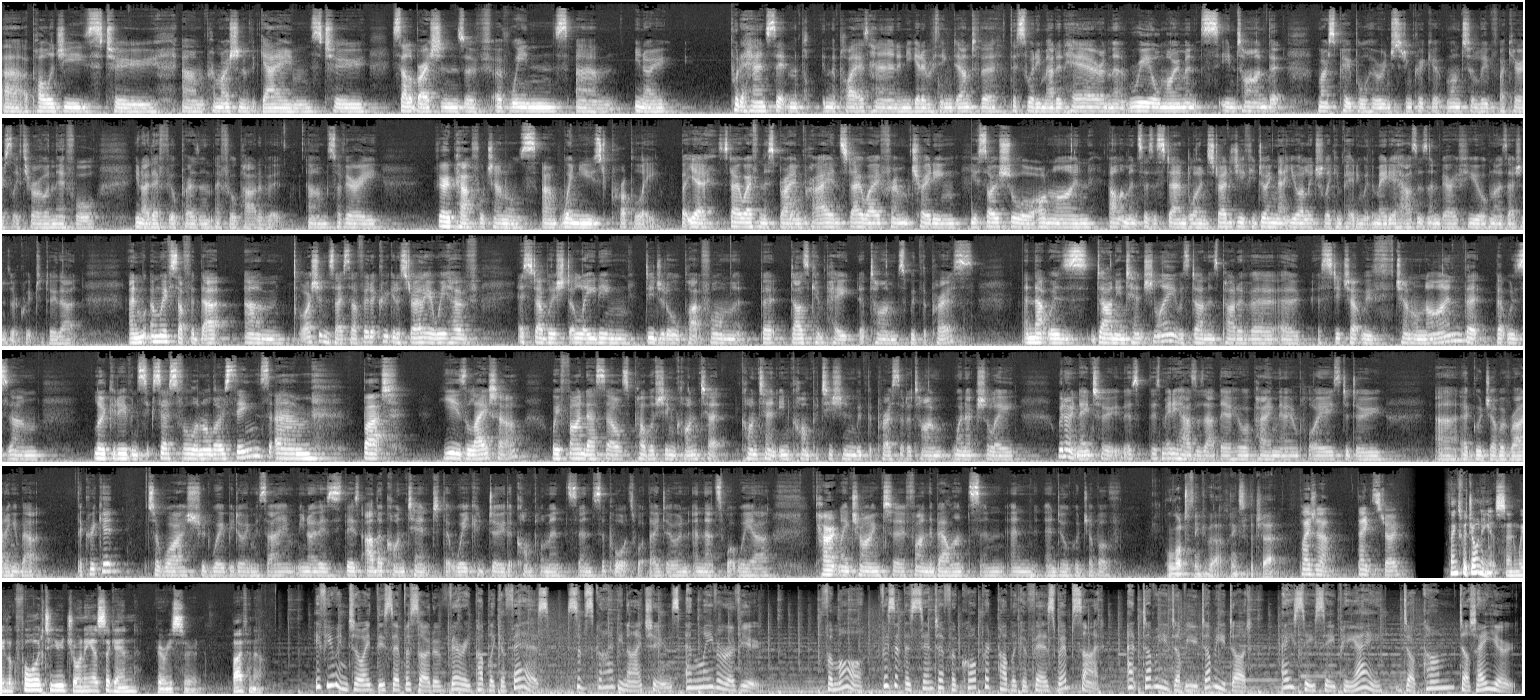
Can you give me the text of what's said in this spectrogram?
uh, apologies to um, promotion of the games to celebrations of, of wins. Um, you know, put a handset in the in the player's hand, and you get everything down to the the sweaty matted hair and the real moments in time that most people who are interested in cricket want to live vicariously through, and therefore, you know, they feel present, they feel part of it. Um, so very, very powerful channels um, when used properly but yeah, stay away from the spray and pray and stay away from treating your social or online elements as a standalone strategy. If you're doing that, you are literally competing with the media houses, and very few organisations are equipped to do that. And, and we've suffered that. Um, well, I shouldn't say suffered. At Cricket Australia, we have established a leading digital platform that, that does compete at times with the press and that was done intentionally. It was done as part of a, a, a stitch up with Channel Nine that that was um, lucrative and successful and all those things. Um, but years later, we find ourselves publishing content content in competition with the press at a time when actually we don't need to. There's there's media houses out there who are paying their employees to do uh, a good job of writing about the cricket so why should we be doing the same? You know, there's there's other content that we could do that complements and supports what they do, and, and that's what we are currently trying to find the balance and, and, and do a good job of. A lot to think about. Thanks for the chat. Pleasure. Thanks, Joe. Thanks for joining us, and we look forward to you joining us again very soon. Bye for now. If you enjoyed this episode of Very Public Affairs, subscribe in iTunes and leave a review. For more, visit the Centre for Corporate Public Affairs website at www.accpa.com.au.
